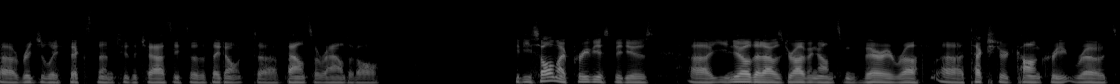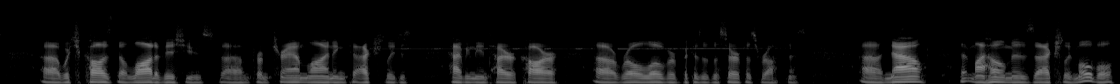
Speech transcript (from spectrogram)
uh, rigidly fix them to the chassis so that they don't uh, bounce around at all. If you saw my previous videos, uh, you know that I was driving on some very rough uh, textured concrete roads uh, which caused a lot of issues um, from tram lining to actually just having the entire car uh, roll over because of the surface roughness. Uh, now that my home is actually mobile,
